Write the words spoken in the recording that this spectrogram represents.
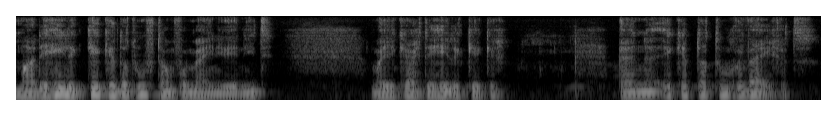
Maar de hele kikker, dat hoeft dan voor mij weer niet. Maar je krijgt de hele kikker. En uh, ik heb dat toen geweigerd.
